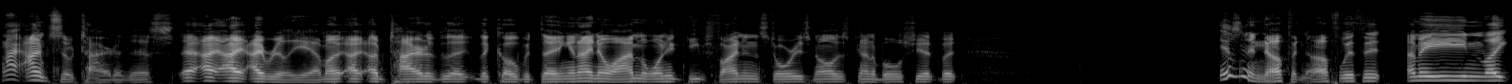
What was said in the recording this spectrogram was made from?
I, I'm so tired of this. I, I, I really am. I, I, I'm tired of the, the COVID thing. And I know I'm the one who keeps finding the stories and all this kind of bullshit. But isn't enough enough with it? I mean, like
